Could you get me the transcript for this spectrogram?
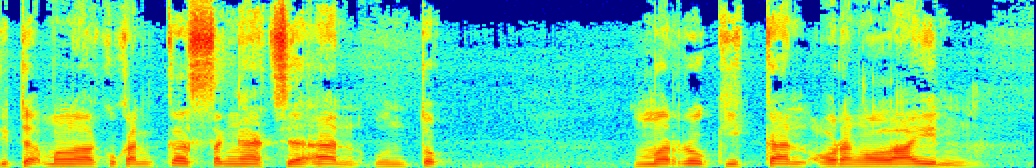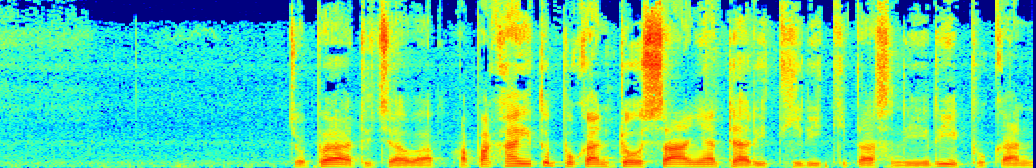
tidak melakukan kesengajaan untuk merugikan orang lain Coba dijawab, apakah itu bukan dosanya dari diri kita sendiri, bukan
